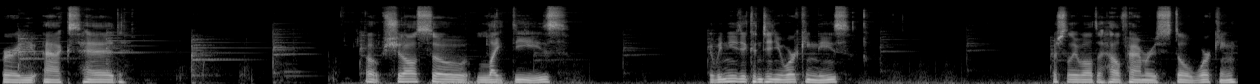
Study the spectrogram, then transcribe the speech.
Where are you, axe head? Oh, should also light these. Okay, we need to continue working these. Especially while the helve hammer is still working.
